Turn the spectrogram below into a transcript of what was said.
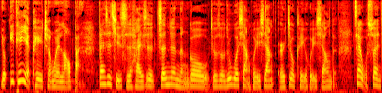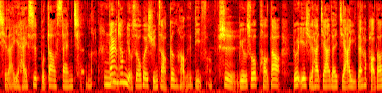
有一天也可以成为老板，但是其实还是真正能够，就是说，如果想回乡而就可以回乡的，在我算起来也还是不到三成呢。当然，他们有时候会寻找更好的地方，是，比如说跑到，比如也许他家在嘉义，但他跑到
